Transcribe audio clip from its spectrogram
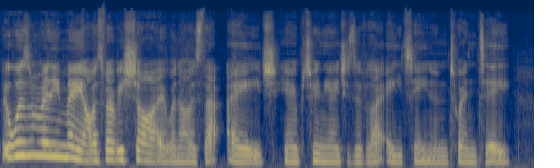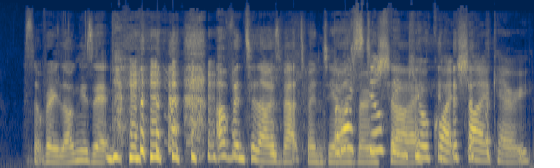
But it wasn't really me. I was very shy when I was that age, you know, between the ages of like 18 and 20. It's not very long, is it? Up until I was about 20, But I I was very still shy. think you're quite shy, Kerry.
